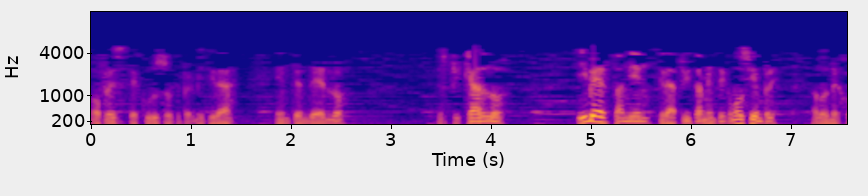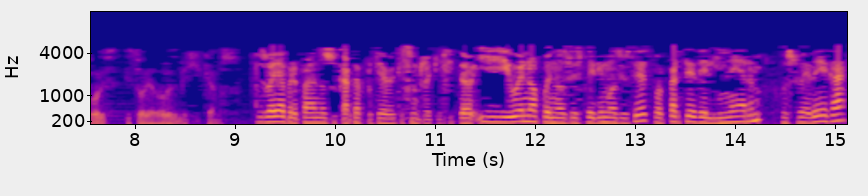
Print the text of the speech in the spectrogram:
ofrece este curso que permitirá entenderlo, explicarlo y ver también gratuitamente, como siempre, a los mejores historiadores mexicanos. Pues vaya preparando su carta porque ya ve que es un requisito. Y bueno, pues nos despedimos de ustedes por parte del INERM, Josué Vega,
